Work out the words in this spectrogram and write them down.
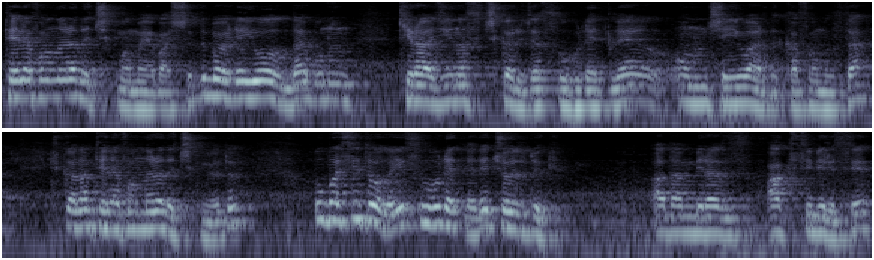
telefonlara da çıkmamaya başladı. Böyle yolda bunun kiracıyı nasıl çıkaracağız suhuletle onun şeyi vardı kafamızda. Çünkü adam telefonlara da çıkmıyordu. Bu basit olayı suhuletle de çözdük. Adam biraz aksi birisi.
